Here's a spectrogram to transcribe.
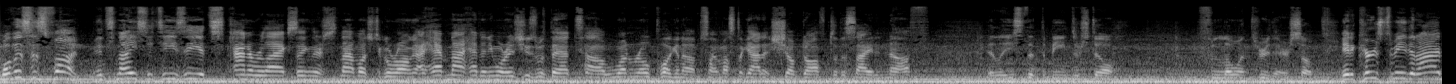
Well, this is fun. It's nice, it's easy, it's kind of relaxing. There's not much to go wrong. I have not had any more issues with that uh, one row plugging up, so I must have got it shoved off to the side enough, at least that the beans are still flowing through there. So it occurs to me that I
